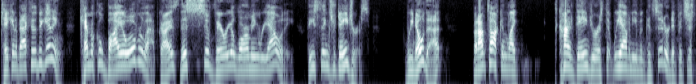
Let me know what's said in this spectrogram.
taking it back to the beginning chemical bio overlap, guys. This is a very alarming reality. These things are dangerous. We know that, but I'm talking like kind of dangerous that we haven't even considered if it's just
